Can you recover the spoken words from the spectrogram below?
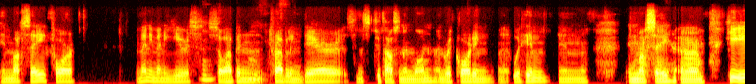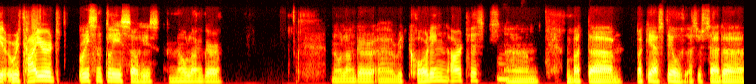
in Marseille for many, many years. Yes. So I've been Mm. traveling there since 2001 and recording uh, with him in in Marseille. Um, he retired recently, so he's no longer no longer a recording artist. Mm. Um, but um, but yeah, still, as you said, uh,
